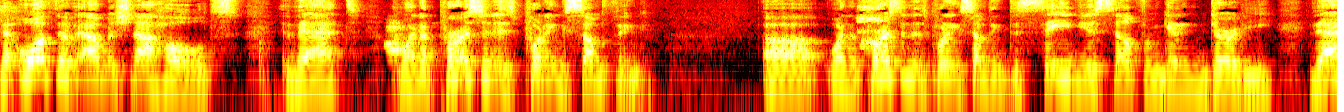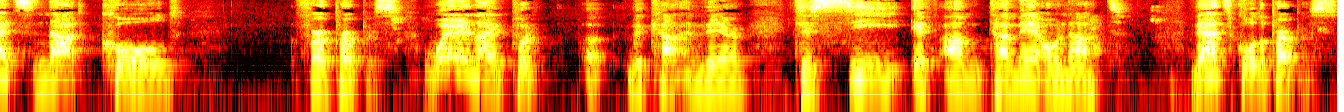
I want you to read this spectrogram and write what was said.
The author of Al Mishnah holds that when a person is putting something, uh, when a person is putting something to save yourself from getting dirty, that's not called for a purpose. When I put uh, the cotton there to see if I'm tameh or not, that's called a purpose.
